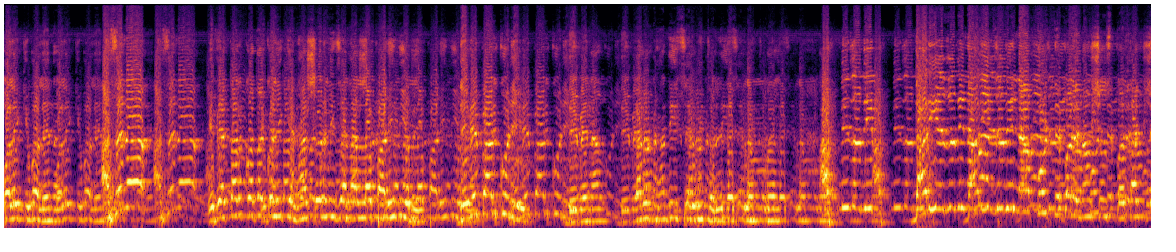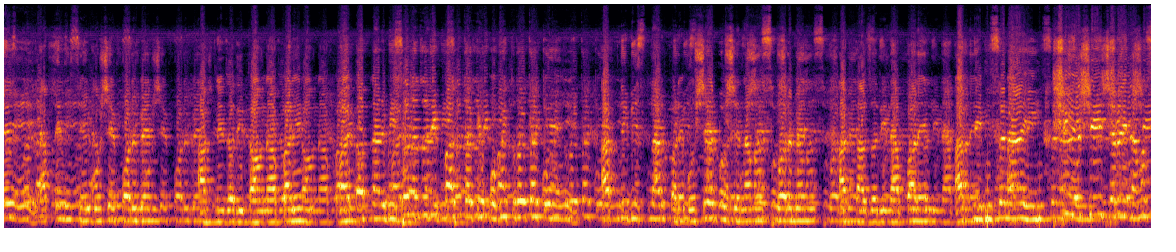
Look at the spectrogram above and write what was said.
বলে কি বলে বলে কি বলে আছে না? আছে না? এই বেতার কথা কইলে কি হাসর মিজান আল্লাহ পারি দিবে? দেবে? পার করে? দেবে না। কারণ হাদিসের ভিতরে দেখলাম আপনি যদি দাঁড়িয়ে যদি দাঁড়িয়ে যদি অসুস্থ থাকলে আপনি নিচে বসে পড়বেন। আপনি যদি তাও না পারেন হয়তো আপনার বিছানা যদি পাক থাকে পবিত্র থাকে আপনি বিছনার পরে বসে বসে নামাজ পড়বেন। আর তা যদি না পারেন আপনি বিছানায় শুয়ে শুয়ে সেরে নামাজ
